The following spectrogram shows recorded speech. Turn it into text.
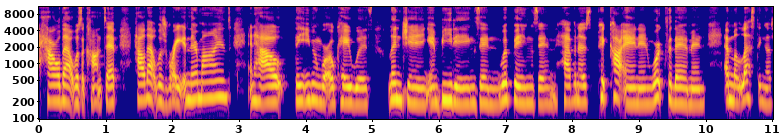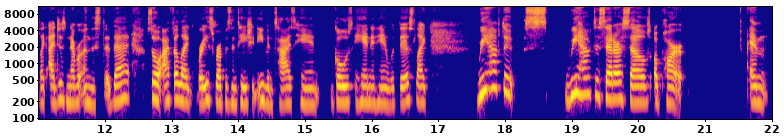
how that was a concept, how that was right in their minds, and how they even were okay with lynching and beatings and whippings and having us pick cotton and work for them and and molesting us. Like I just never understood that. So I feel like race representation even ties hand goes hand in hand with this. Like we have to we have to set ourselves apart and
